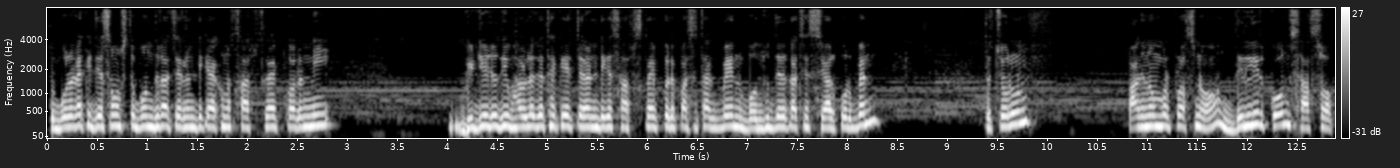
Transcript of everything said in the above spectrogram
তো বলে রাখি, যে সমস্ত বন্ধুরা চ্যানেলটিকে এখনও সাবস্ক্রাইব করেননি ভিডিও যদি ভালো লেগে থাকে, চ্যানেলটিকে সাবস্ক্রাইব করে পাশে থাকবেন, বন্ধুদের কাছে শেয়ার করবেন। তো চলুন, পাঁচ নম্বর প্রশ্ন, দিল্লির কোন শাসক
